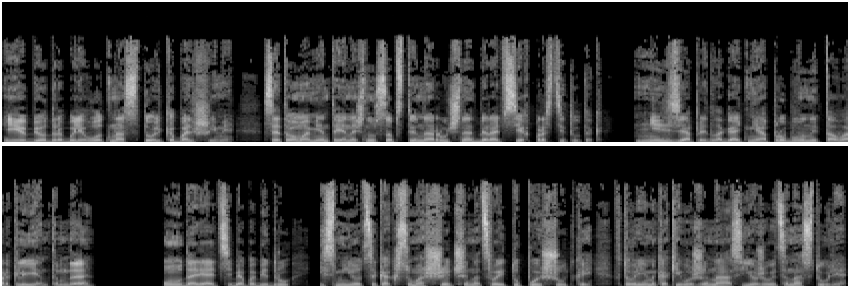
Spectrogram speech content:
Ее бедра были вот настолько большими. С этого момента я начну собственноручно отбирать всех проституток. Нельзя предлагать неопробованный товар клиентам, да? Он ударяет себя по бедру и смеется, как сумасшедший над своей тупой шуткой, в то время как его жена съеживается на стуле.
